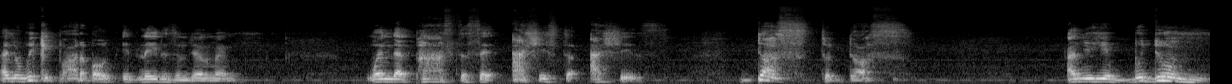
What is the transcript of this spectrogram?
And the wicked part about it, ladies and gentlemen, when that pastor said ashes to ashes, dust to dust, and you hear budum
